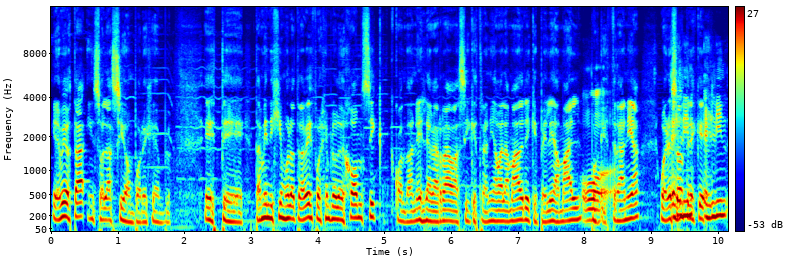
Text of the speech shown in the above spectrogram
Y en el medio está insolación, por ejemplo. Este, también dijimos la otra vez, por ejemplo, lo de Homesick, cuando Anés le agarraba así que extrañaba a la madre, que pelea mal porque oh. extraña. Bueno, eso es, que...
